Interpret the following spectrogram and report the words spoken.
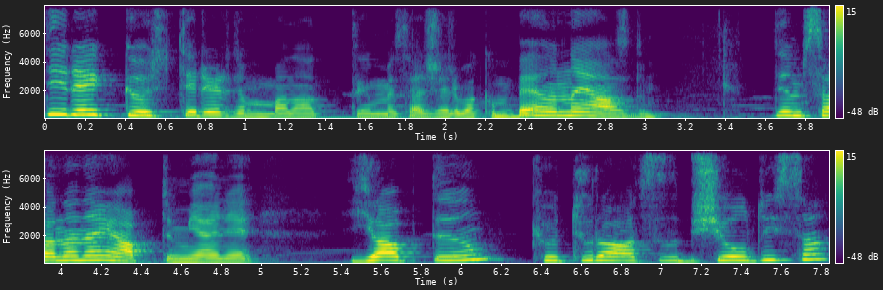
direkt gösterirdim bana attığı mesajları. Bakın ben ona yazdım. Dedim sana ne yaptım yani. Yaptığım kötü rahatsız bir şey olduysa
